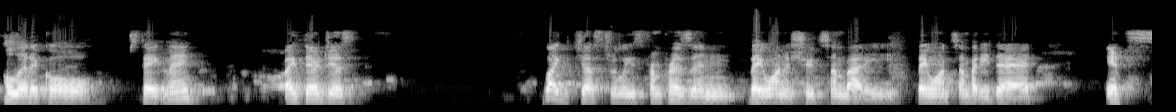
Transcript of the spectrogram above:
political statement. Like they're just like just released from prison. They want to shoot somebody. They want somebody dead. It's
